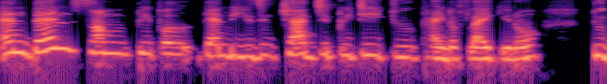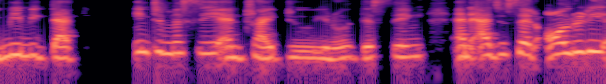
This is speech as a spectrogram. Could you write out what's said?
and then some people can be using chat gpt to kind of like you know to mimic that intimacy and try to you know this thing. And as you said already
